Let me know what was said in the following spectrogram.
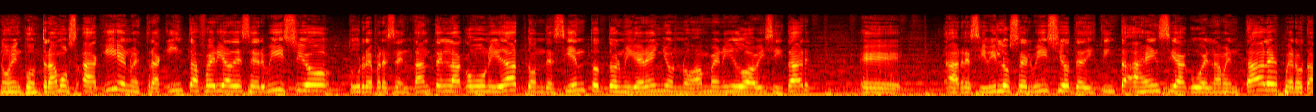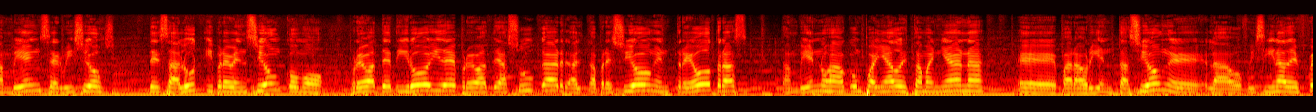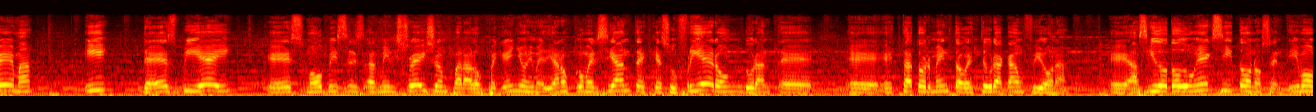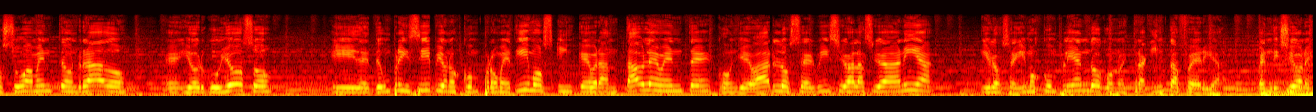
Nos encontramos aquí en nuestra quinta feria de servicio, tu representante en la comunidad, donde cientos de hormiguereños nos han venido a visitar, eh, a recibir los servicios de distintas agencias gubernamentales, pero también servicios de salud y prevención como pruebas de tiroides, pruebas de azúcar, alta presión, entre otras. También nos ha acompañado esta mañana eh, para orientación eh, la oficina de FEMA y de SBA que es Small Business Administration para los pequeños y medianos comerciantes que sufrieron durante eh, esta tormenta o este huracán Fiona. Eh, ha sido todo un éxito, nos sentimos sumamente honrados eh, y orgullosos y desde un principio nos comprometimos inquebrantablemente con llevar los servicios a la ciudadanía y los seguimos cumpliendo con nuestra quinta feria. Bendiciones.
